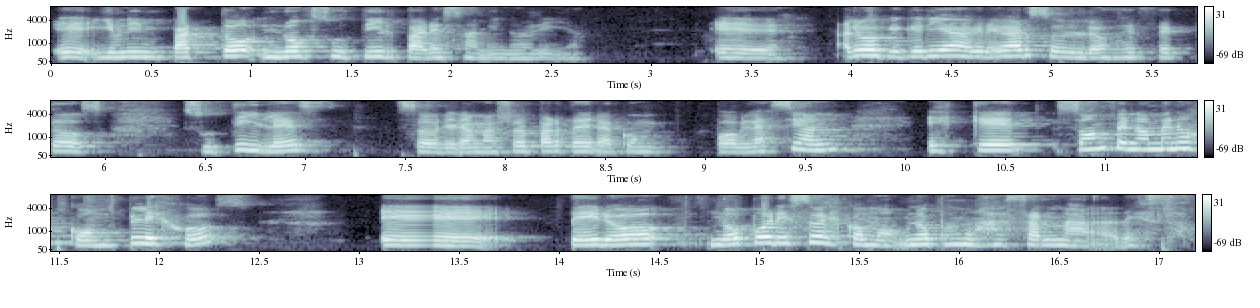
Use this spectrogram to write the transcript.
eh, y un impacto no sutil para esa minoría. Eh, algo que quería agregar sobre los efectos sutiles sobre la mayor parte de la población es que son fenómenos complejos, eh, pero no por eso es como, no podemos hacer nada de eso.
